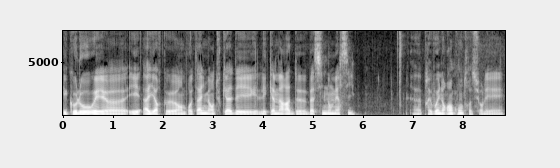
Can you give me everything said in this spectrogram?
écolo et, euh, et ailleurs qu'en Bretagne, mais en tout cas, les, camarades de Bassine Non Merci prévoient une rencontre sur, les,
